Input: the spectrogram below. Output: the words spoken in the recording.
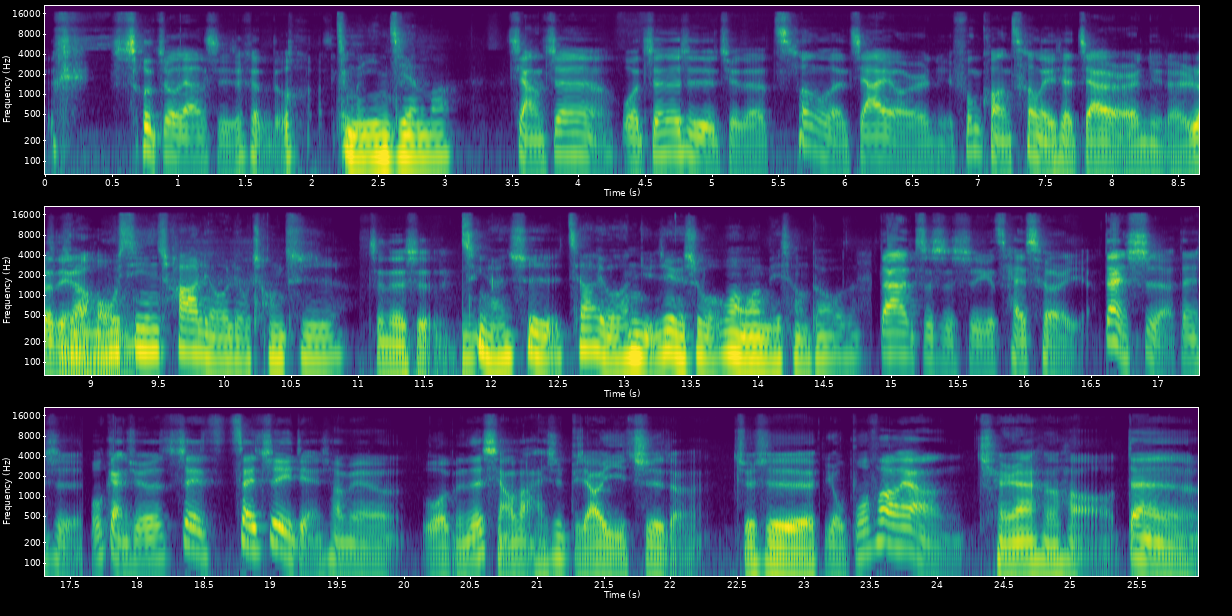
受众量其实很多。这么阴间吗？讲真，我真的是觉得蹭了《家有儿女》，疯狂蹭了一下《家有儿女》的热点，然后无心插柳柳成枝，真的是，竟然是《家有儿女》，这个是我万万没想到的。当然，这只是一个猜测而已。但是，但是我感觉这在这一点上面，我们的想法还是比较一致的。就是有播放量，诚然很好，但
